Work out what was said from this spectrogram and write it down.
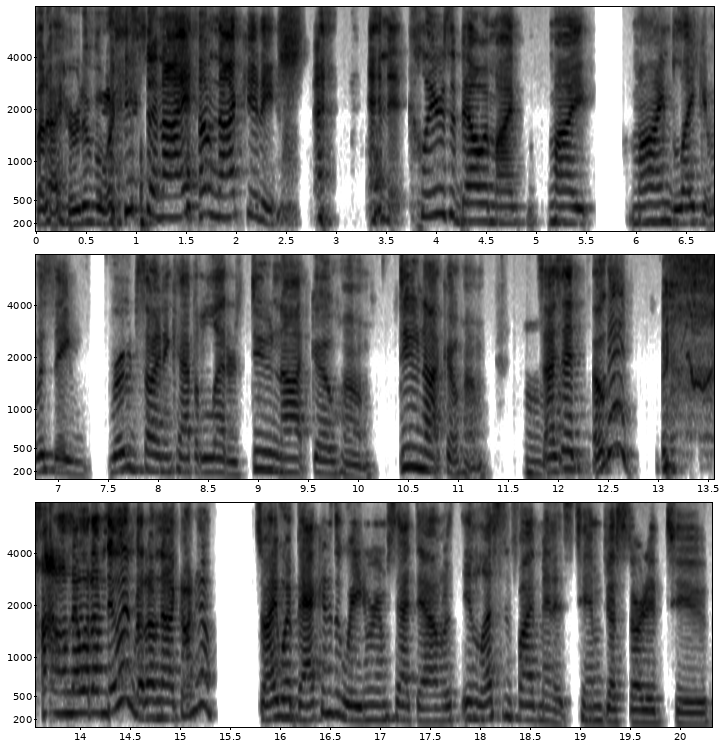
but I heard a voice, and I am not kidding. and it clears a bell in my my mind like it was a road sign in capital letters do not go home do not go home mm. so i said okay i don't know what i'm doing but i'm not going home so i went back into the waiting room sat down within less than five minutes tim just started to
